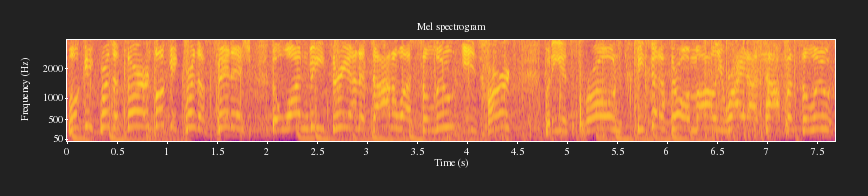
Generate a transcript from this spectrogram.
Looking for the third, looking for the finish. The 1v3 on Adanawa. Salute is hurt, but he is prone. He's gonna throw a molly right on top of Salute.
